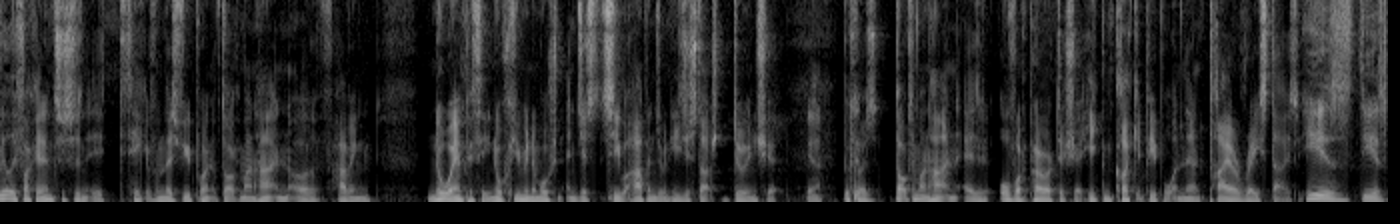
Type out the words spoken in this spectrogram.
really fucking interesting to, take it from this viewpoint of Doctor Manhattan of having no empathy, no human emotion, and just see what happens when he just starts doing shit. Yeah. Because Doctor Manhattan is overpowered to shit. He can click at people, and their entire race dies. He is he is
